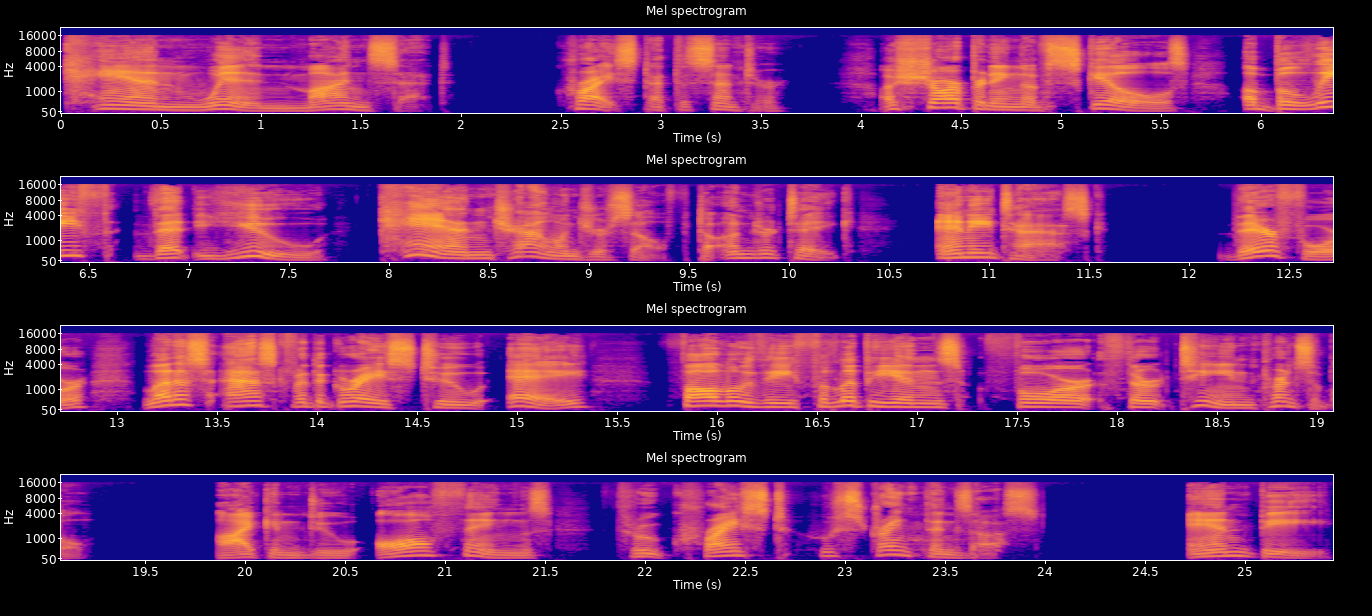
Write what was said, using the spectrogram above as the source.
can win mindset, Christ at the center, a sharpening of skills, a belief that you can challenge yourself to undertake any task Therefore, let us ask for the grace to A. Follow the Philippians 4:13 principle. I can do all things through Christ who strengthens us. And B.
